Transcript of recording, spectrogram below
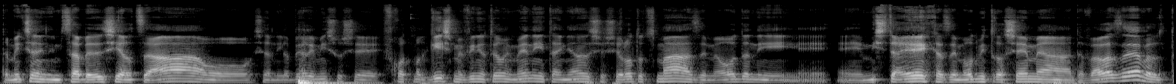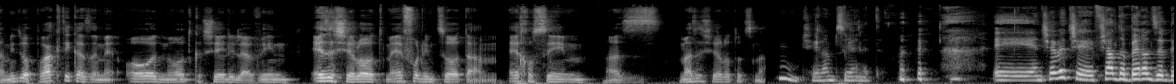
תמיד כשאני נמצא באיזושהי הרצאה או שאני מדבר עם מישהו שלפחות מרגיש מבין יותר ממני את העניין הזה של שאלות עוצמה זה מאוד אני אה, אה, משתאה כזה מאוד מתרשם מהדבר הזה אבל תמיד בפרקטיקה זה מאוד מאוד קשה לי להבין איזה שאלות מאיפה למצוא אותם איך עושים אז מה זה שאלות עוצמה? Hmm, שאלה מצוינת. אה, אני חושבת שאפשר לדבר על זה ב...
